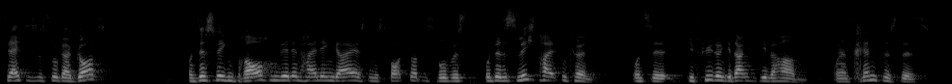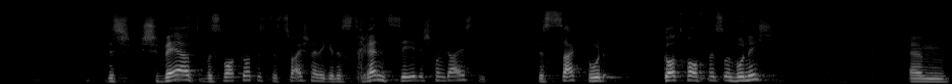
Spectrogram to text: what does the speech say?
vielleicht ist es sogar Gott. Und deswegen brauchen wir den Heiligen Geist und das Wort Gottes, wo wir es unter das Licht halten können, unsere Gefühle und Gedanken, die wir haben. Und dann trennt es das. Das Schwert, das Wort Gottes, das Zweischneidige, das trennt seelisch von geistlich. Das sagt, wo Gott drauf ist und wo nicht. Ähm,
